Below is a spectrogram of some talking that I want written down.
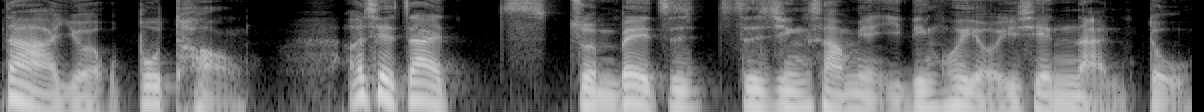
大有不同，而且在准备资资金上面一定会有一些难度。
